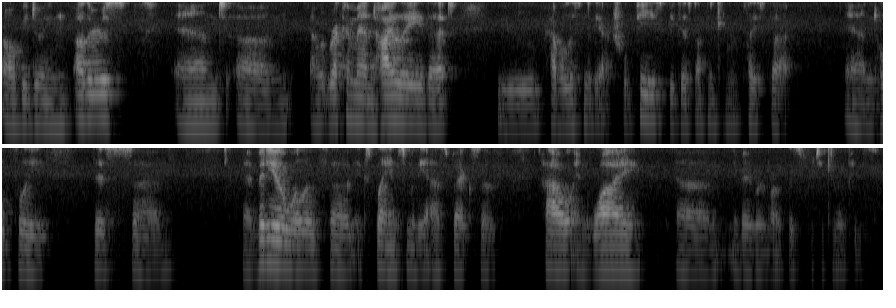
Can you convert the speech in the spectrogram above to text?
I'll be doing others, and um, I would recommend highly that you have a listen to the actual piece because nothing can replace that. And hopefully this uh, uh, video will have uh, explained some of the aspects of how and why um, Webern wrote this particular piece.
